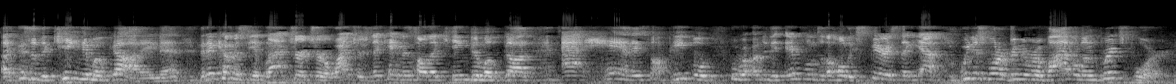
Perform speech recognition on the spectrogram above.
Like this is the kingdom of God, amen. They didn't come to see a black church or a white church. They came and saw the kingdom of God at hand. They saw people who were under the influence of the Holy Spirit saying, "Yeah, we just want to bring a revival in Bridgeport."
